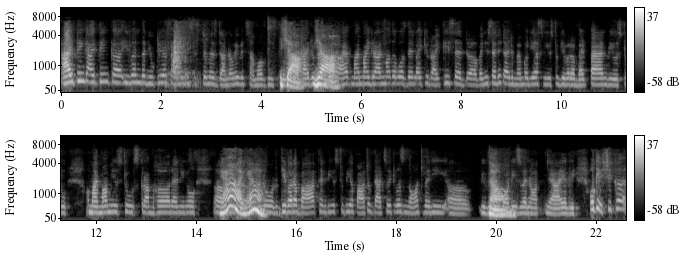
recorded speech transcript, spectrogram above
I think I think uh, even the nuclear family system has done away with some of these things. Yeah, like I remember yeah. I have my my grandmother was there, like you rightly said. Uh, when you said it, I remembered. Yes, we used to give her a bedpan. We used to, uh, my mom used to scrub her, and you know, uh, yeah, yeah, you know, give her a bath, and we used to be a part of that. So it was not very. Uh, women no. bodies were not. Yeah, I agree. Okay, Shikhar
